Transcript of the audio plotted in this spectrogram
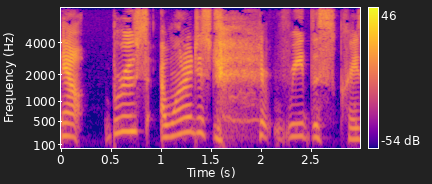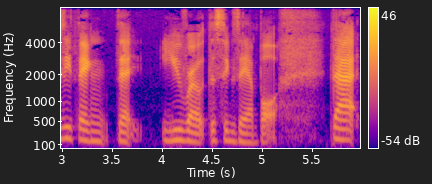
Now, Bruce, I want to just read this crazy thing that you wrote, this example that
